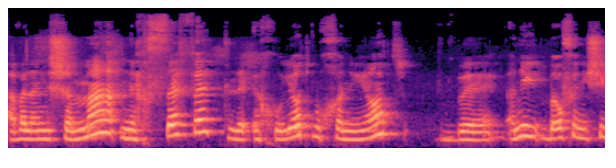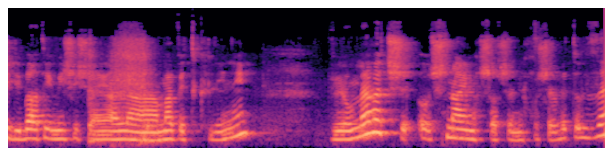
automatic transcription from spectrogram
אבל הנשמה נחשפת לאיכויות רוחניות, ב... אני באופן אישי דיברתי עם מישהי שהיה לה מוות קליני, והיא אומרת, ש... שניים עכשיו שאני חושבת על זה,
